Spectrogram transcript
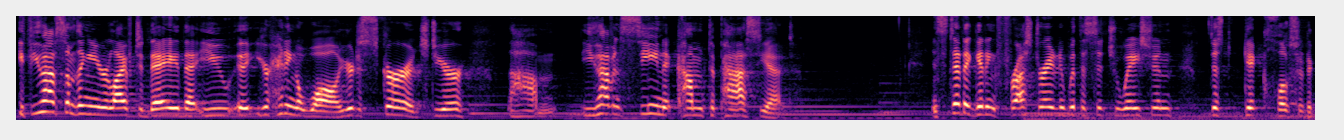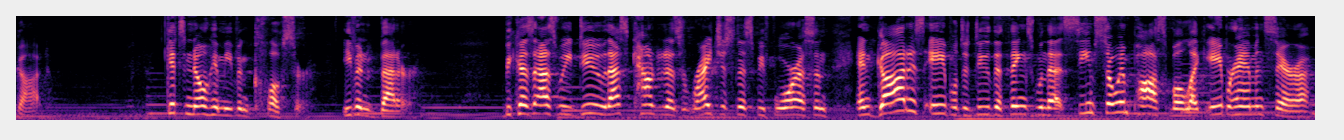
if you have something in your life today that you you're hitting a wall, you're discouraged, you're um, you haven't seen it come to pass yet. Instead of getting frustrated with the situation, just get closer to God. Get to know Him even closer, even better. Because as we do, that's counted as righteousness before us. And, and God is able to do the things when that seems so impossible, like Abraham and Sarah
